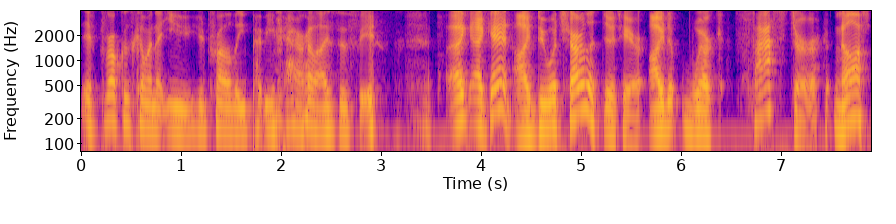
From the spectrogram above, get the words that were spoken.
If Brock was coming at you, you'd probably be paralyzed with fear. I, again, I do what Charlotte did here. I'd work faster, not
